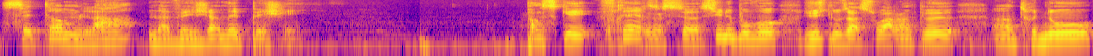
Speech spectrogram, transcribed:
Cet homme-là n'avait jamais péché. Parce que, frères et sœurs, si nous pouvons juste nous asseoir un peu entre nous,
